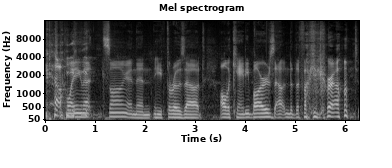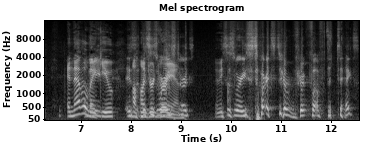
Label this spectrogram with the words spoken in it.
Oh, playing that song, and then he throws out all the candy bars out into the fucking crowd, and that will And make he- you a this hundred is where he grand. starts- And he- This is where he starts to rip up the text.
